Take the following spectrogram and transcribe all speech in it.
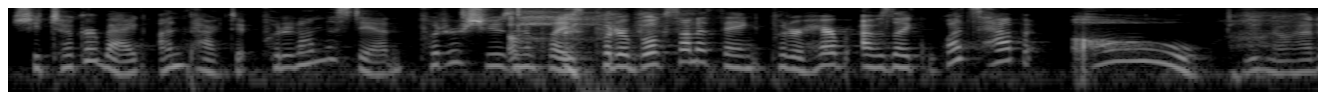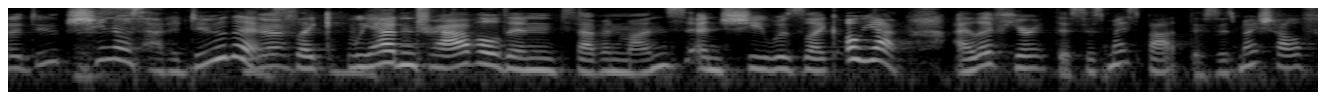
She took her bag, unpacked it, put it on the stand, put her shoes in a oh. place, put her books on a thing, put her hair. I was like, "What's happened? Oh, You know how to do this. she knows how to do this." Yeah. Like we hadn't traveled in seven months, and she was like, "Oh yeah, I live here. This is my spot. This is my shelf."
